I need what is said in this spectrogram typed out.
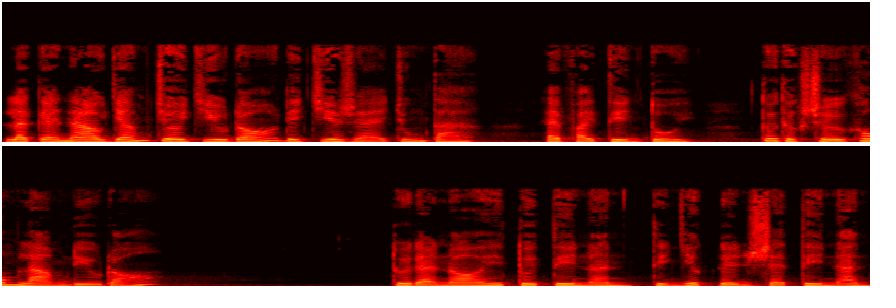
Là kẻ nào dám chơi chiêu đó để chia rẽ chúng ta? Em phải tin tôi Tôi thực sự không làm điều đó. Tôi đã nói tôi tin anh thì nhất định sẽ tin anh.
